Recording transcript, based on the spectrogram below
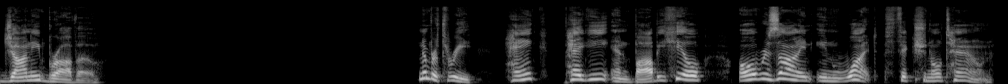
Johnny Bravo. Number 3. Hank, Peggy, and Bobby Hill all reside in what fictional town?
